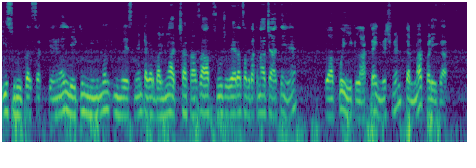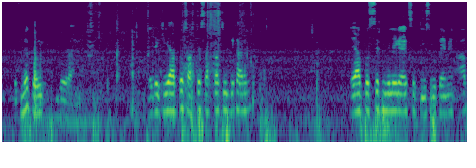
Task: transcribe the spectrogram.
भी शुरू कर सकते हैं, लेकिन मिनिमम इन्वेस्टमेंट अगर बढ़िया अच्छा खासा आप शूज़ वगैरह सब रखना चाहते हैं तो आपको एक लाख का इन्वेस्टमेंट करना पड़ेगा। इसमें कोई दो राय नहीं। ये देखिए, आपको सस्ते सस्ता चीज़ दिखा रहे हैं। ये आपको सिर्फ़ मिलेगा एक सौ तीस रुपये में। आप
